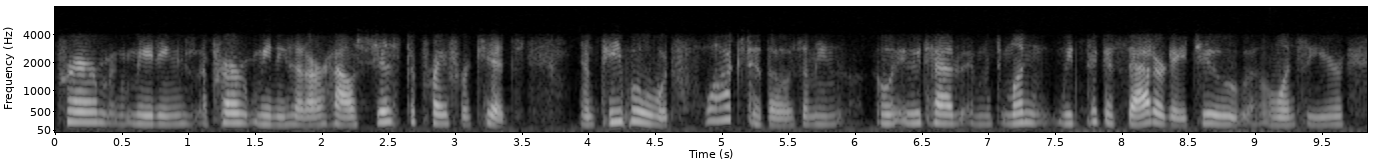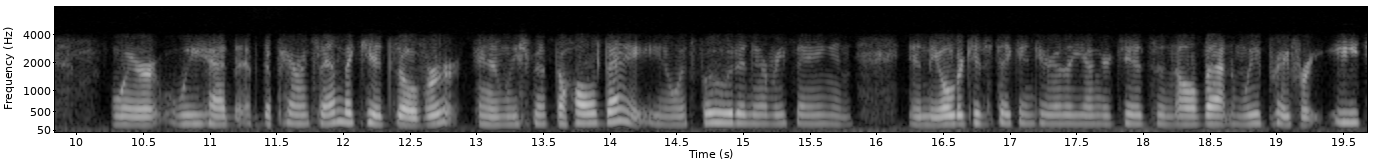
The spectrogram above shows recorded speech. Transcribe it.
prayer meetings, uh, prayer meetings at our house just to pray for kids, and people would flock to those. I mean, we- we'd had one. We'd pick a Saturday too, uh, once a year, where we had the parents and the kids over, and we spent the whole day, you know, with food and everything, and and the older kids taking care of the younger kids and all that, and we'd pray for each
